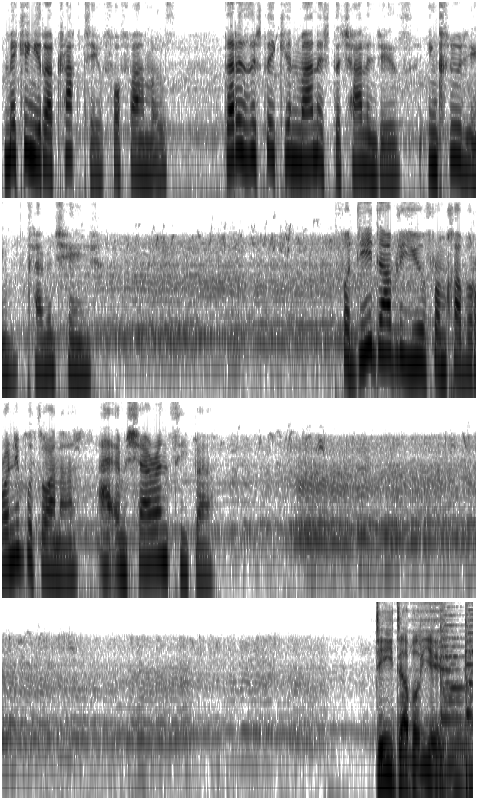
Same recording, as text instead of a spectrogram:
making it attractive for farmers. That is if they can manage the challenges, including climate change. For DW from Gaborone, Botswana, I am Sharon Tsipa. DW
